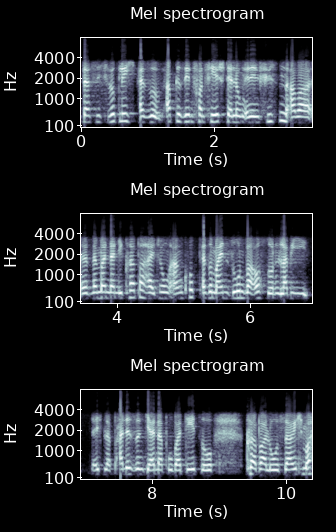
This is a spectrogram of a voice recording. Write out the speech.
dass ich wirklich, also abgesehen von Fehlstellungen in den Füßen, aber äh, wenn man dann die Körperhaltung anguckt, also mein Sohn war auch so ein Labi, ich glaube, alle sind ja in der Pubertät so körperlos, sage ich mal,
